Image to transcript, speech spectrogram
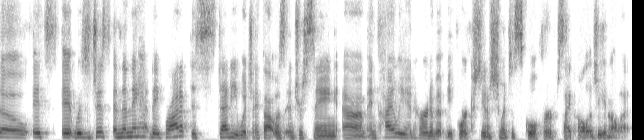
So it's it was just, and then they had they brought up this study which I thought was interesting. Um, and Kylie had heard of it before because you know she went to school for psychology and all that.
